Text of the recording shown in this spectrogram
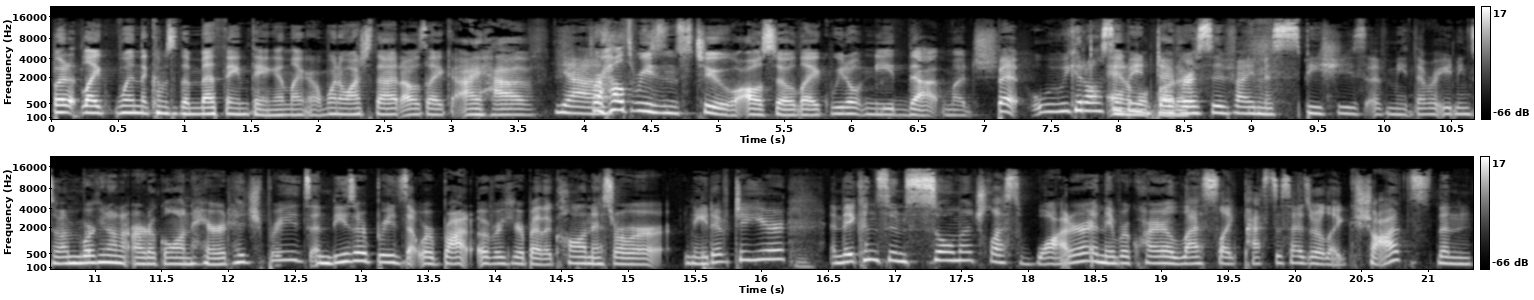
But like when it comes to the methane thing and like when I watched that I was like I have Yeah. for health reasons too. Also like we don't need that much. but we could also be products. diversifying the species of meat that we're eating. So I'm working on an article on heritage breeds, and these are breeds that were brought over here by the colonists or were native to here, mm. and they consume so much less water and they require less like pesticides or like shots than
